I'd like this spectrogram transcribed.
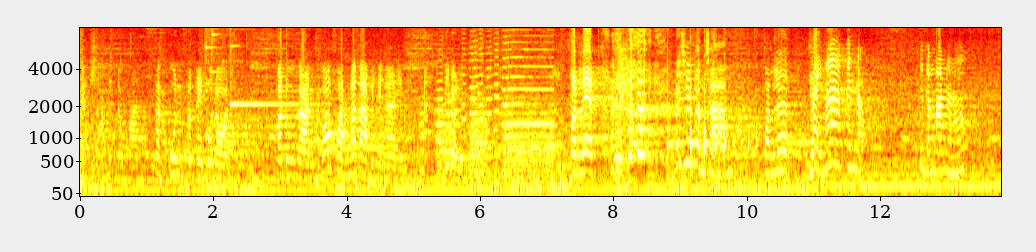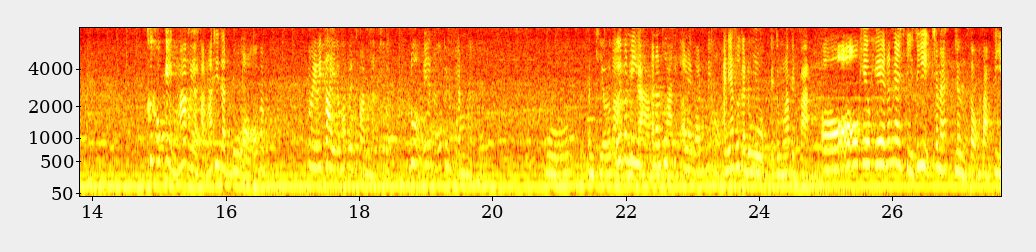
ของช้างดึกดำบรรพ์สกุลสเตโกดอน มาดูกันว่าฟันหน้าตาเป็นยังไงนี่ก่อนเลย ฟันแรด ไม่ใช่ฟันช้าง ฟันแรดใหญ่มากเป็นแบบดึกดำบรรพ์อะเนาะ คือเขาเก่งมากเลยอะสามารถที่จะดูออกว่าแบบมันมีวิจัยกันว่าเป็นฟันอะคือแบบดูออกได้ยังไงว่าเป็นฟันอะโหฟันเคี้ยวแล้วแบบมันมีอันนั้นคืออะไรวะดูไม่ออกอันนี้คือกระดูกไอ้ตรงนั้นเป็นฟัน อ๋ออ๋อโอเคโอเคนั่นไงสี่ซี่ใช่ไหมหนึ่งสองสามสี่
